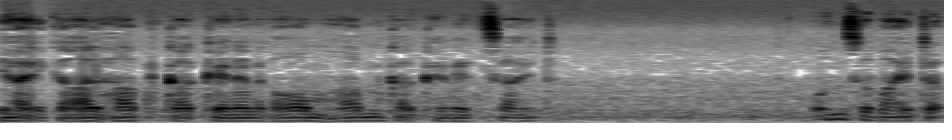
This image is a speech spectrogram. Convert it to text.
Ja, egal, haben gar keinen Raum, haben gar keine Zeit und so weiter.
